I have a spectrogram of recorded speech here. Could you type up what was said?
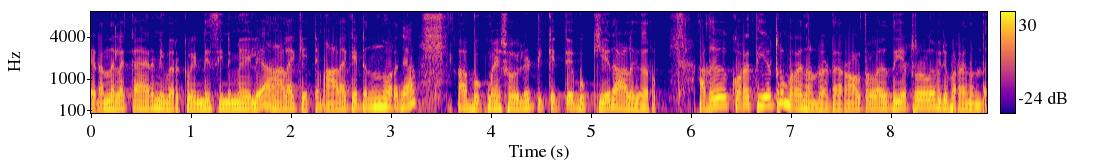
ഇടനിലക്കാരൻ ഇവർക്ക് വേണ്ടി സിനിമയിൽ ആളെ കയറ്റും. ആളെ കയറ്റം എന്ന് പറഞ്ഞാൽ ബുക്ക് മൈ ഷോയിൽ ടിക്കറ്റ് ബുക്ക് ചെയ്ത് ആൾ കയറും. അത് കുറേ തിയേറ്ററും പറയുന്നുണ്ട് കേട്ടോ. എറണാകുളത്തുള്ള തിയേറ്ററുകൾ ഇവർ പറയുന്നുണ്ട്.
